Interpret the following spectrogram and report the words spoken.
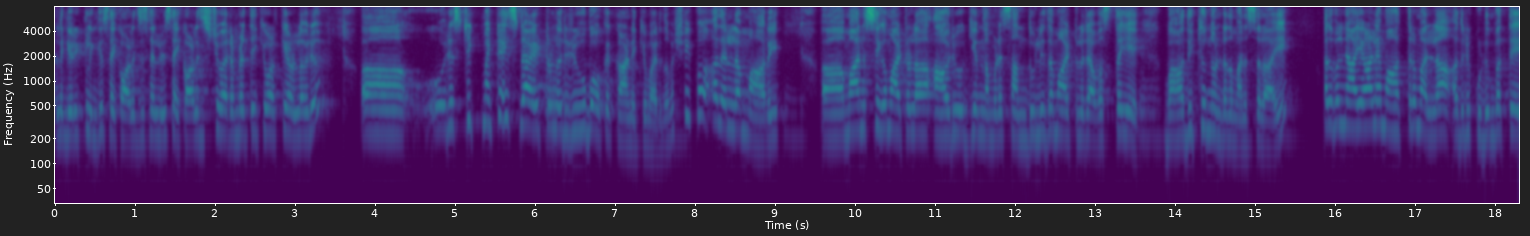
അല്ലെങ്കിൽ ഒരു ക്ലിനിക്കൽ സൈക്കോളജിസ്റ്റ് അല്ലെങ്കിൽ ഒരു സൈക്കോളജിസ്റ്റ് വരുമ്പോഴത്തേക്കും ഒക്കെ ഉള്ള ഒരു ഒരു സ്റ്റിഗ്മറ്റൈസ്ഡ് ആയിട്ടുള്ള ഒരു രൂപമൊക്കെ കാണിക്കുമായിരുന്നു. പക്ഷെ ഇപ്പോൾ അതെല്ലാം മാറി. മാനസികമായിട്ടുള്ള ആരോഗ്യം നമ്മുടെ സന്തുലിതമായിട്ടുള്ള ഒരു അവസ്ഥയെ ബാധിക്കുന്നുണ്ടെന്ന് മനസ്സിലായി. അതുപോലെ തന്നെ അയാളെ മാത്രമല്ല അതൊരു കുടുംബത്തെ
